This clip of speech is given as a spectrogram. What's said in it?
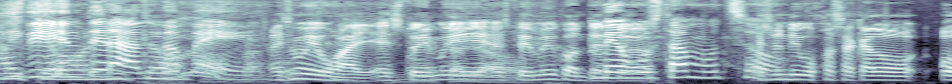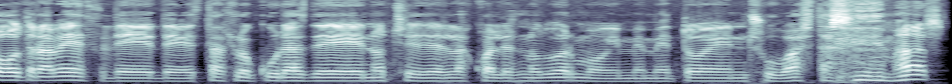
Ay, estoy enterándome. Es muy guay, estoy muy, callado. estoy muy contento. Me gusta mucho. Es un dibujo sacado otra vez de, de estas locuras de noche de las cuales no duermo y me meto en subastas y demás.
